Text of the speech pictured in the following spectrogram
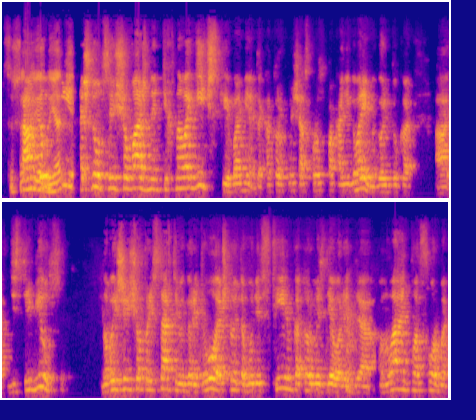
Совершенно Там верно. другие Я... начнутся еще важные технологические моменты, о которых мы сейчас просто пока не говорим, мы говорим только о дистрибьюции. Но вы же еще представьте, вы говорите, ой, а что это будет фильм, который мы сделали для онлайн-платформы,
